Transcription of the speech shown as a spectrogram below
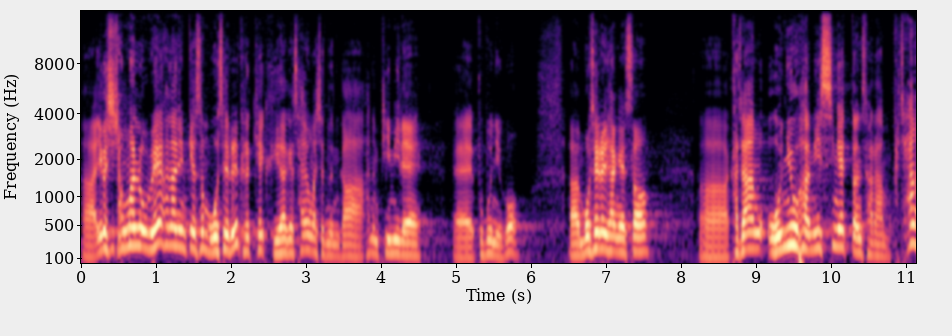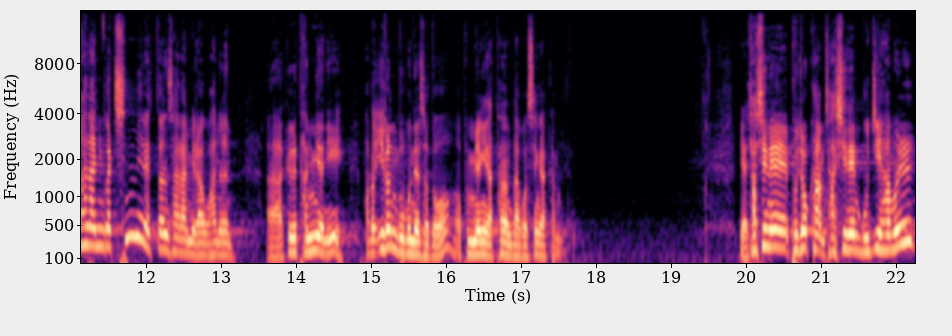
아, 이것이 정말로 왜 하나님께서 모세를 그렇게 귀하게 사용하셨는가 하는 비밀의 부분이고 모세를 향해서 어, 가장 온유함이 승했던 사람, 가장 하나님과 친밀했던 사람이라고 하는 어, 그 단면이 바로 이런 부분에서도 분명히 나타난다고 생각합니다. 예, 자신의 부족함, 자신의 무지함을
